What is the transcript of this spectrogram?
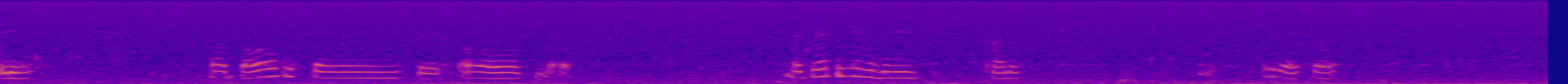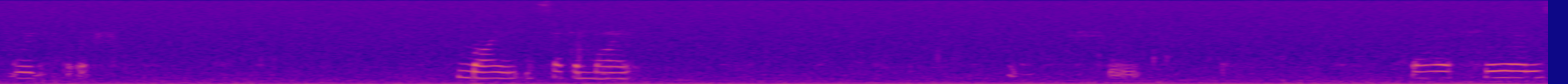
It is all the this, oh no. My grandpa has a weird kind of, that's a weird stuff. Mine, second mine. Uh, hands,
